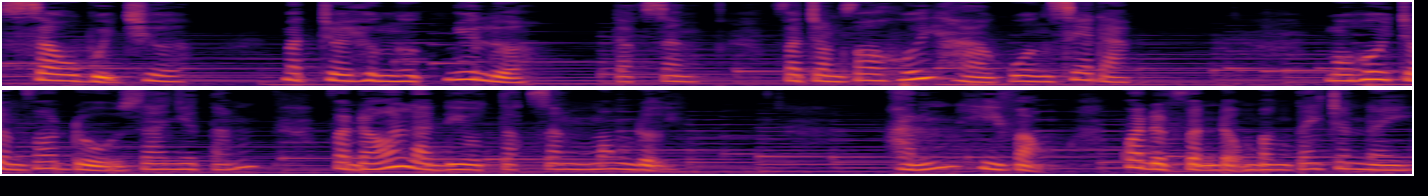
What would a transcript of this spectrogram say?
Sau buổi trưa, mặt trời hừng hực như lửa, đặc răng và tròn vo hối hả quần xe đạp. Mồ hôi tròn vo đổ ra như tắm và đó là điều tặc răng mong đợi. Hắn hy vọng qua đợt vận động bằng tay chân này,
